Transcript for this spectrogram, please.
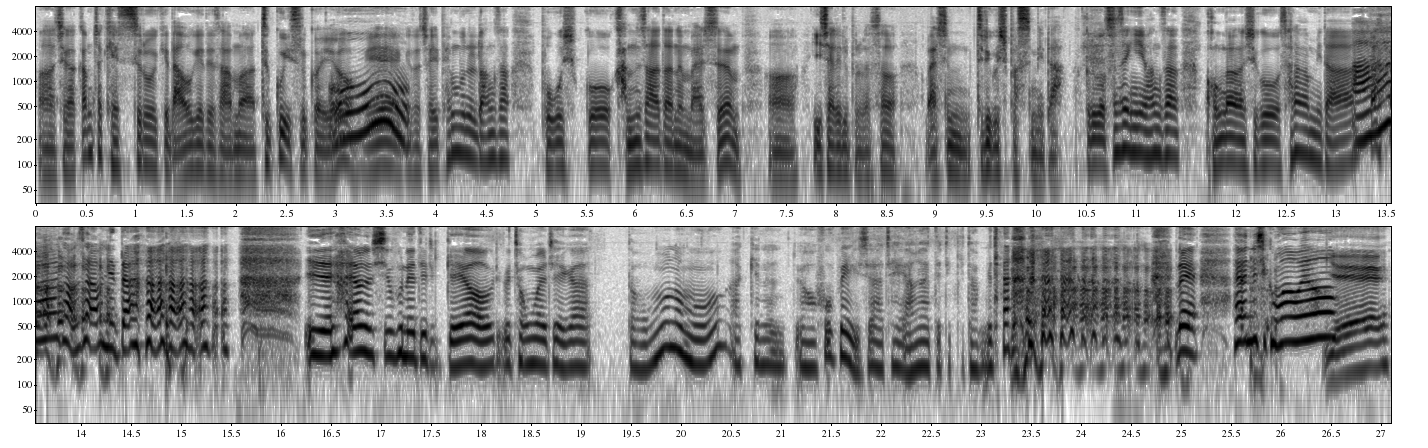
어, 제가 깜짝 게스트로 이렇게 나오게 돼서 아마 듣고 있을 거예요. 오. 예, 그래서 저희 팬분들도 항상 보고 싶고 감사하다는 말씀 어, 이 자리를 빌어서 말씀드리고 싶었습니다. 그리고 선생님 항상 건강하시고 사랑합니다. 아, 감사합니다. 예, 하현우 씨 보내드릴게요. 그리고 정말 제가 너무너무 아끼는 어, 후배이자 제 양아들이기도 합니다. 네, 하현우 씨 고마워요. 예.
